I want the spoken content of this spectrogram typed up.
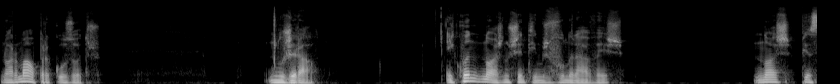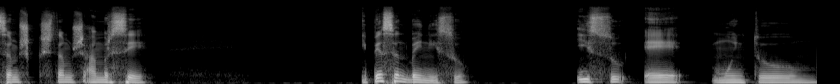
normal para com os outros, no geral. E quando nós nos sentimos vulneráveis, nós pensamos que estamos à mercê. E pensando bem nisso, isso é muito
